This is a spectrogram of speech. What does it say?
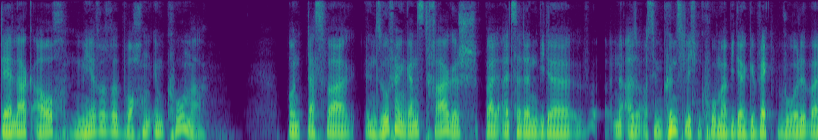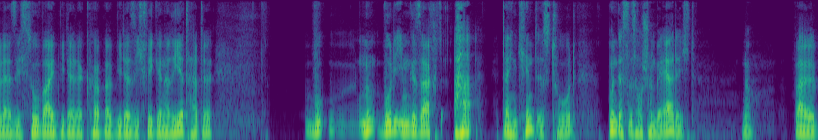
der lag auch mehrere Wochen im Koma. Und das war insofern ganz tragisch, weil als er dann wieder, ne, also aus dem künstlichen Koma wieder geweckt wurde, weil er sich so weit wieder der Körper wieder sich regeneriert hatte, ne, wurde ihm gesagt, ah, dein Kind ist tot und es ist auch schon beerdigt. Ne? Weil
